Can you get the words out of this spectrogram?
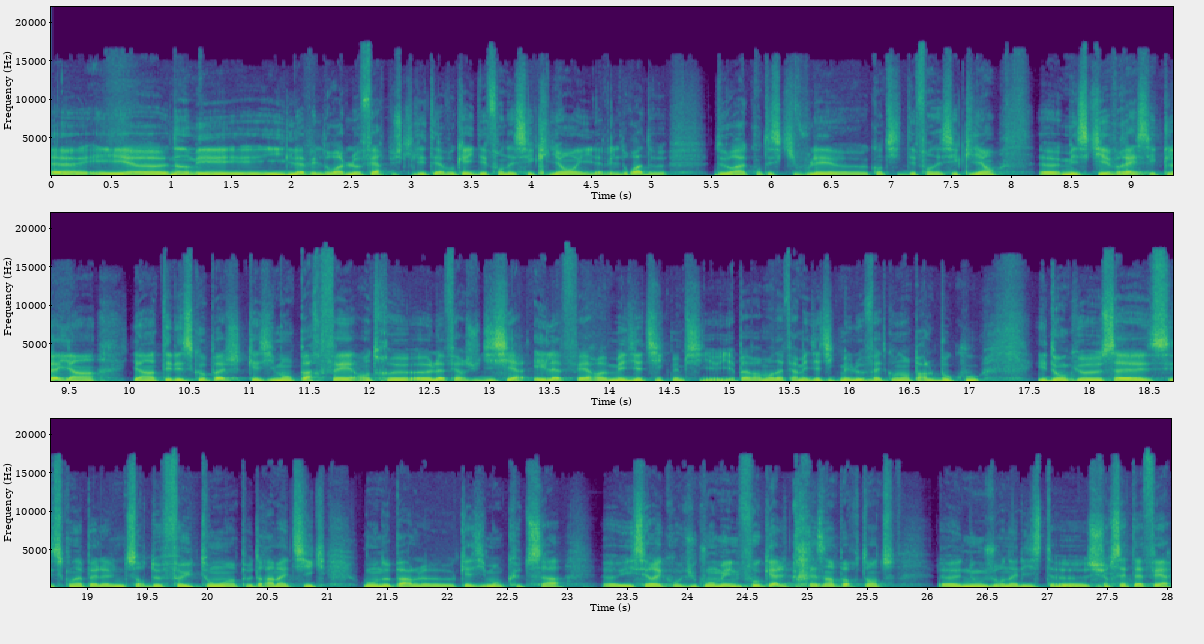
Euh, et euh, non, mais il avait le droit de le faire, puisqu'il était avocat, il défendait ses clients, et il avait le droit de, de raconter ce qu'il voulait quand il défendait ses clients. mais ce qui est vrai, c'est que là, il y, a un, il y a un télescopage quasiment parfait entre l'affaire judiciaire et l'affaire médiatique, même s'il n'y a pas vraiment d'affaire médiatique, mais le fait qu'on en parle beaucoup. Et donc, c'est ce qu'on appelle une sorte de feuilleton un peu dramatique où on parle quasiment que de ça. Euh, et c'est vrai qu'on du coup on met une focale très importante nous journalistes euh, sur cette affaire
